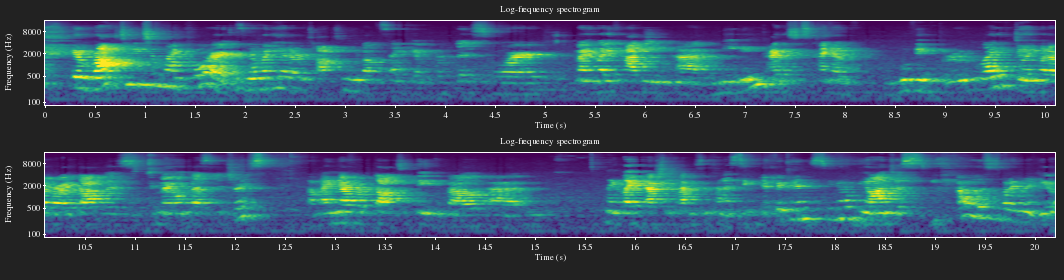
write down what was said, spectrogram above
it rocked me to my core. Nobody had ever talked to me about this idea of purpose my life having uh, meaning. I was just kind of moving through life, doing whatever I thought was in my own best interest. Um, I never thought to think about um, my life actually having some kind of significance, you know, beyond just, oh, this is what I'm going to do.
